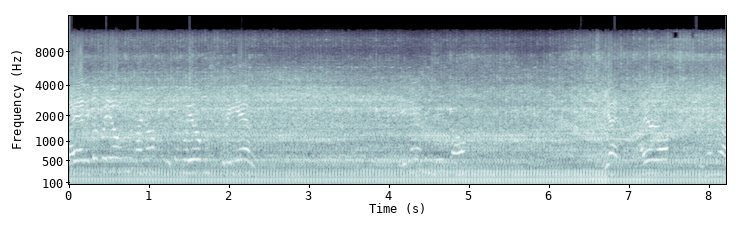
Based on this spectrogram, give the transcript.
So ayan, ito po yung ano, ito po yung sprayer. Tingnan natin dito. Yan, ayun o. Tingnan nyo.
